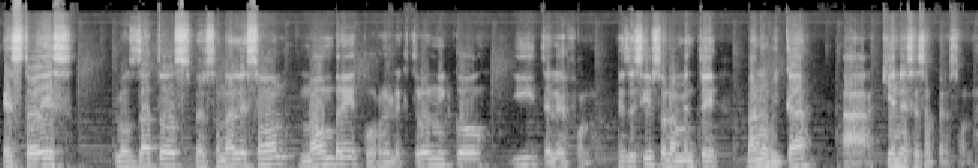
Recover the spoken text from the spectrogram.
Esto es, los datos personales son nombre, correo electrónico y teléfono. Es decir, solamente van a ubicar a quién es esa persona.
